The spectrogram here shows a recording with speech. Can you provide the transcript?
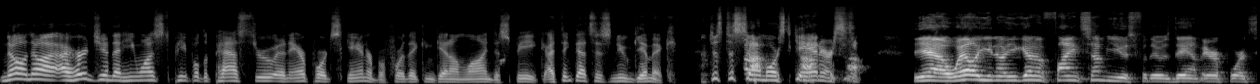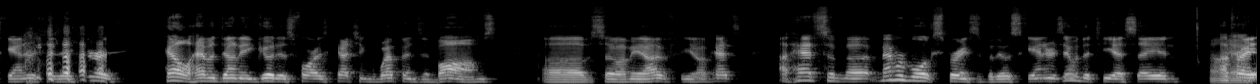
No, no, I heard Jim that he wants people to pass through an airport scanner before they can get online to speak. I think that's his new gimmick, just to sell more scanners. yeah, well, you know, you got to find some use for those damn airport scanners. They sure hell haven't done any good as far as catching weapons and bombs. Uh, so, I mean, I've you know I've had I've had some uh, memorable experiences with those scanners and with the TSA, and oh, I've yeah. tried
